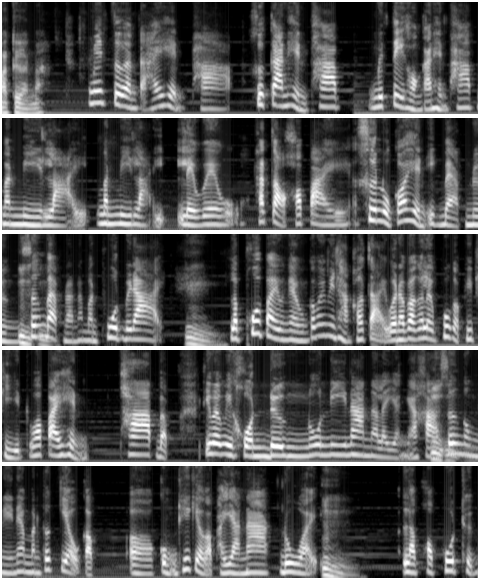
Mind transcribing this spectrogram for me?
มาเตือนไหมไม่เตือนแต่ให้เห็นภาพ คือการเห็นภาพมิติของการเห็นภาพมันมีหลายมันมีหลายเลเวลถ้าเจาะเข้าไปคือหนูก็เห็นอีกแบบหนึ่งซึ่งแบบนั้นน่ะมันพูดไม่ได้อืมแล้วพูดไปยังไงมันก็ไม่มีทางเข้าใจวันนั้นปาก็เลยพูดกับพี่พีทว่าไปเห็นภาพแบบที่มันมีคนดึงนู่นนี่นั่นอะไรอย่างเงี้ยค่ะอืมซึ่งตรงนี้เนี่ยมันก็เกี่ยวกับเอ่อกลุ่มที่เกี่ยวกับพญานาคด้วยอืมแล้วพอพูดถึง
